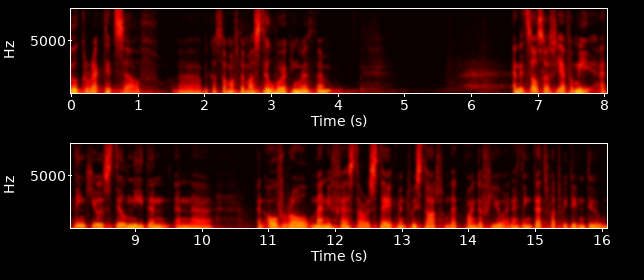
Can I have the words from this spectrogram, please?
will correct itself, uh, because some of them are still working with them. and it's also yeah for me. I think you still need an an uh, an overall manifest or a statement. We start from that point of view, and I think that's what we didn't do,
